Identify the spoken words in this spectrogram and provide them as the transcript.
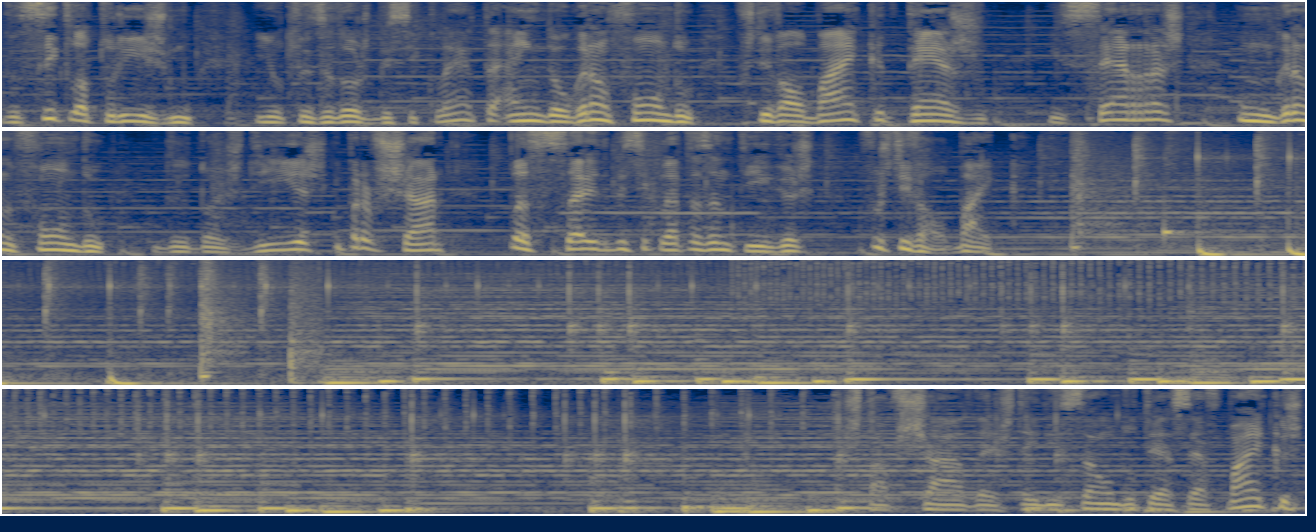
de Cicloturismo e Utilizadores de Bicicleta, ainda o Grão Fundo Festival Bike, Tejo e Serras, um grande fundo de dois dias. E para fechar, passeio de bicicletas antigas, Festival Bike. Fechada esta edição do TSF Bikes,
